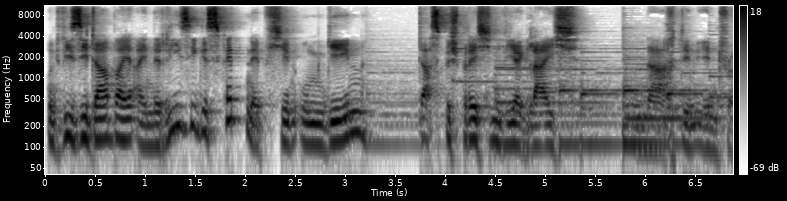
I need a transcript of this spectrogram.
Und wie Sie dabei ein riesiges Fettnäpfchen umgehen, das besprechen wir gleich nach dem Intro.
